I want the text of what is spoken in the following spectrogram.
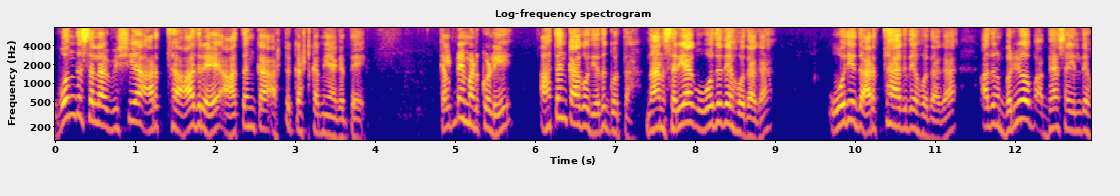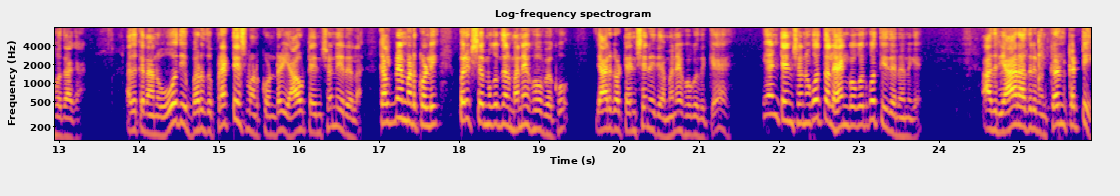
ಒಂದು ಸಲ ವಿಷಯ ಅರ್ಥ ಆದರೆ ಆತಂಕ ಅಷ್ಟಕ್ಕಷ್ಟು ಕಮ್ಮಿ ಆಗುತ್ತೆ. ಕಲ್ಪನೆ ಮಾಡ್ಕೊಳ್ಳಿ, ಆತಂಕ ಆಗೋದು ಎದಕ್ಕೆ ಗೊತ್ತಾ? ನಾನು ಸರಿಯಾಗಿ ಓದದೇ ಹೋದಾಗ, ಓದಿದ ಅರ್ಥ ಆಗದೆ ಹೋದಾಗ, ಅದನ್ನು ಬರೆಯೋ ಅಭ್ಯಾಸ ಇಲ್ಲದೆ ಹೋದಾಗ, ಅದಕ್ಕೆ ನಾನು ಓದಿ ಬರೆದು ಪ್ರಾಕ್ಟೀಸ್ ಮಾಡಿಕೊಂಡ್ರೆ ಯಾವ ಟೆನ್ಷನ್ ಇರಲ್ಲ. ಕಲ್ಪನೆ ಮಾಡ್ಕೊಳ್ಳಿ, ಪರೀಕ್ಷೆ ಮುಗಿದ ನಾನು ಮನೆಗೆ ಹೋಗಬೇಕು. ಯಾರಿಗೋ ಟೆನ್ಷನ್ ಇದೆಯಾ ಮನೆಗೆ ಹೋಗೋದಕ್ಕೆ? ಏನು ಟೆನ್ಷನು ಗೊತ್ತಲ್ಲ, ಹೆಂಗೆ ಹೋಗೋದು ಗೊತ್ತಿದೆ ನನಗೆ. ಆದರೆ ಯಾರಾದರೂ ನನ್ನ ಕಣ್ಣು ಕಟ್ಟಿ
